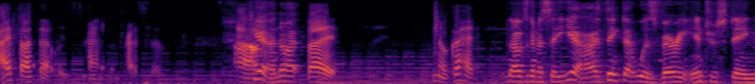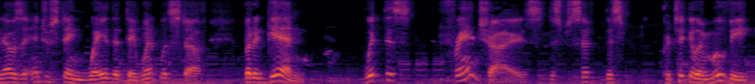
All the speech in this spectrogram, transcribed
I thought that was kind of impressive. Um, yeah. No, I, but no, go ahead. I was going to say, yeah, I think that was very interesting. That was an interesting way that they went with stuff. But again, with this franchise, this specific, this particular movie,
